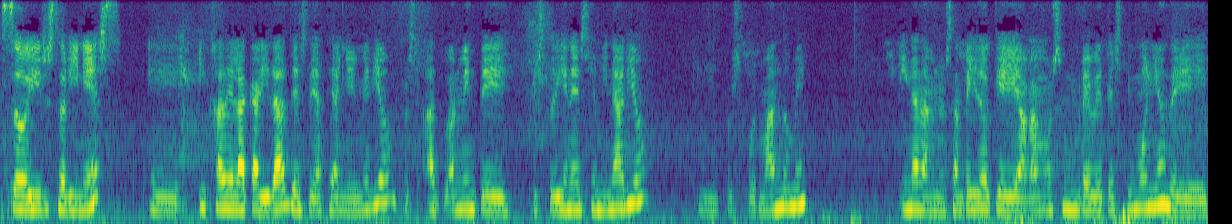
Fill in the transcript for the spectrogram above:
soy Sorinés, eh, hija de la caridad desde hace año y medio. Pues actualmente estoy en el seminario, eh, pues formándome. Y nada, nos han pedido que hagamos un breve testimonio de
